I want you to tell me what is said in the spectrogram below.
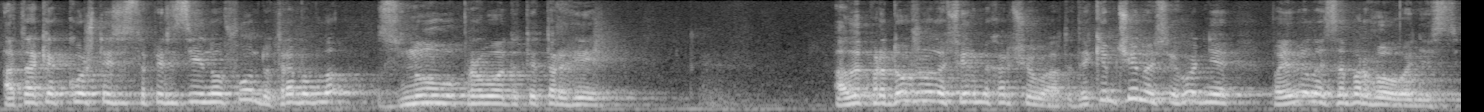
А так як кошти зі стабілізаційного фонду, треба було знову проводити торги. Але продовжували фірми харчувати. Таким чином, сьогодні з'явилася заборгованість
